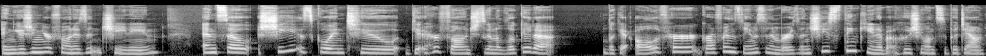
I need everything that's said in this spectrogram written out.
And using your phone isn't cheating. And so she is going to get her phone. She's going to look it up look at all of her girlfriend's names and numbers and she's thinking about who she wants to put down.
